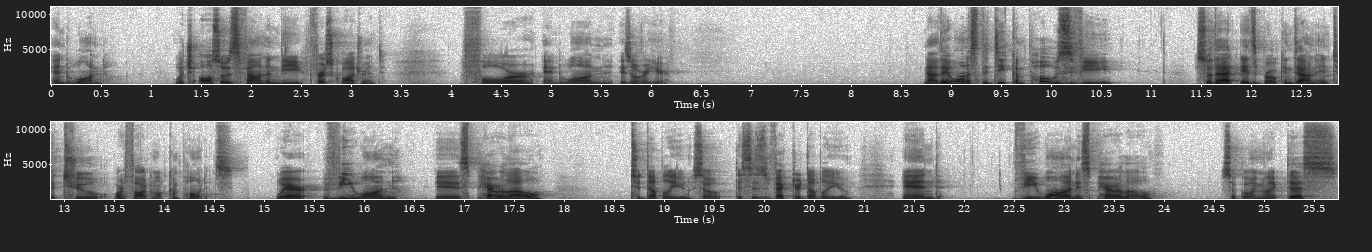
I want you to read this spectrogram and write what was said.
and 1, which also is found in the first quadrant. 4 and 1 is over here. Now they want us to decompose v so that it's broken down into two orthogonal components, where v1 is parallel to w, so this is vector w, and v1 is parallel, so going like this,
